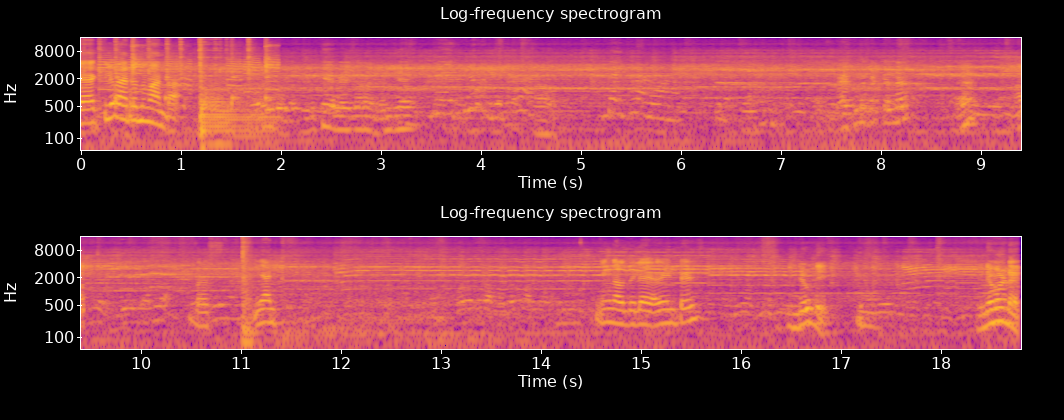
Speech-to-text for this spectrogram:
ബാക്കിൽ വരൊന്നും വേണ്ട. ബസ്. ഞാൻ നിങ്ങളതിലെ കഴിഞ്ഞിട്ട് പിന്നെ വേണ്ടേ?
